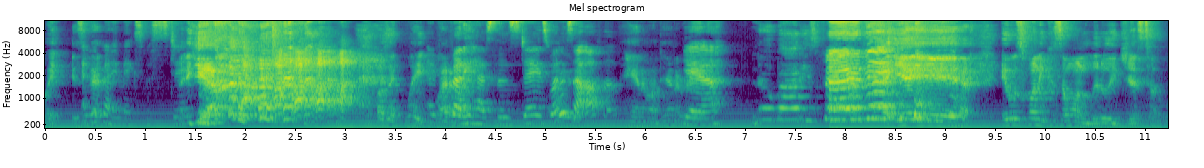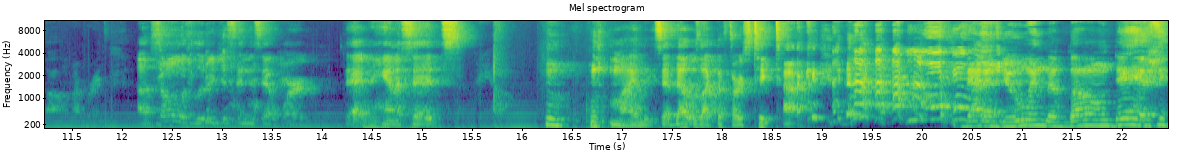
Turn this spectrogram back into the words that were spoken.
Wait, is that Everybody makes mistakes. Yeah. I was like, wait. why Everybody did I- has those days. What is that off of? Hannah Montana. Right? Yeah. Nobody's Perfect. perfect. Yeah, yeah, yeah. It was funny because someone literally just told wow, my brain. Uh, someone was literally just saying this at work that Hannah said. Miley said that was like the first TikTok. that are doing the bone dance.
